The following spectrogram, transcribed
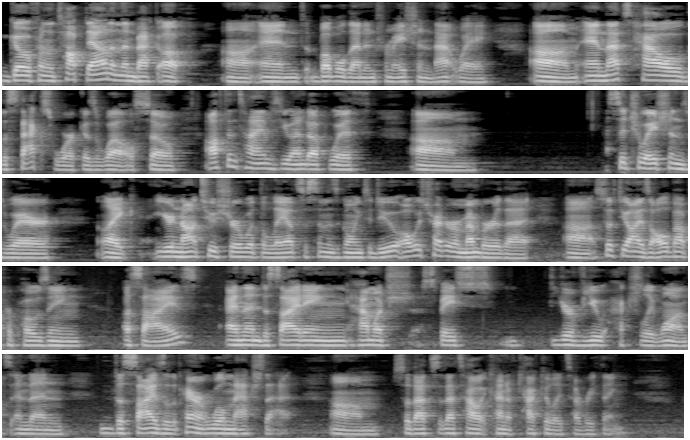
go from the top down and then back up uh, and bubble that information that way. Um, and that's how the stacks work as well. So oftentimes you end up with um, situations where like you're not too sure what the layout system is going to do. Always try to remember that uh, SwiftUI is all about proposing a size and then deciding how much space your view actually wants, and then the size of the parent will match that. Um, so that's that's how it kind of calculates everything.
